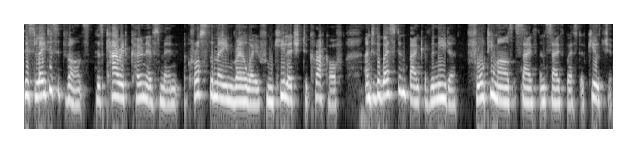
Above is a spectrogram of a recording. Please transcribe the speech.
This latest advance has carried Konev's men across the main railway from Kielce to Krakow and to the western bank of the Nida, 40 miles south and southwest of Kielce.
